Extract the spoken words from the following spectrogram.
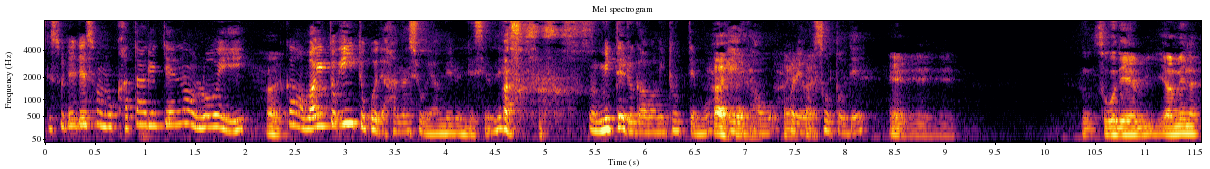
でそれでその語り手のロイはい。が割といいとこで話をやめるんですよねあ、。そうそうそう。見てる側にとってもはいはい映画を、はいこれは外で。ええええそこでややめない。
